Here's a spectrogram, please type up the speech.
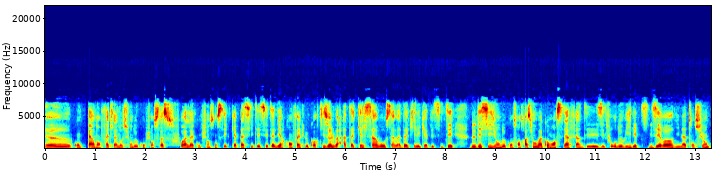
euh, qu'on perde en fait la notion de confiance à soi, la confiance en ses capacités. C'est-à-dire qu'en fait le cortisol va attaquer le cerveau, ça va attaquer les capacités de décision, de concentration. On va commencer à faire des étourderies, des petites erreurs d'inattention,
